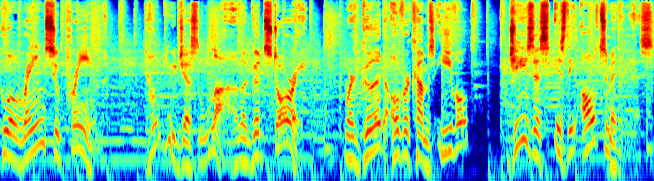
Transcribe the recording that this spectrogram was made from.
who will reign supreme. Don't you just love a good story? Where good overcomes evil? Jesus is the ultimate in this,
